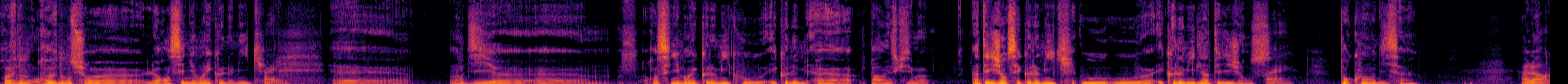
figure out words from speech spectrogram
Revenons, revenons sur euh, le renseignement économique. Euh, on dit euh, renseignement économique ou économie. pardon, excusez-moi. Intelligence économique ou, ou économie de l'intelligence. Pourquoi on dit ça? Alors,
